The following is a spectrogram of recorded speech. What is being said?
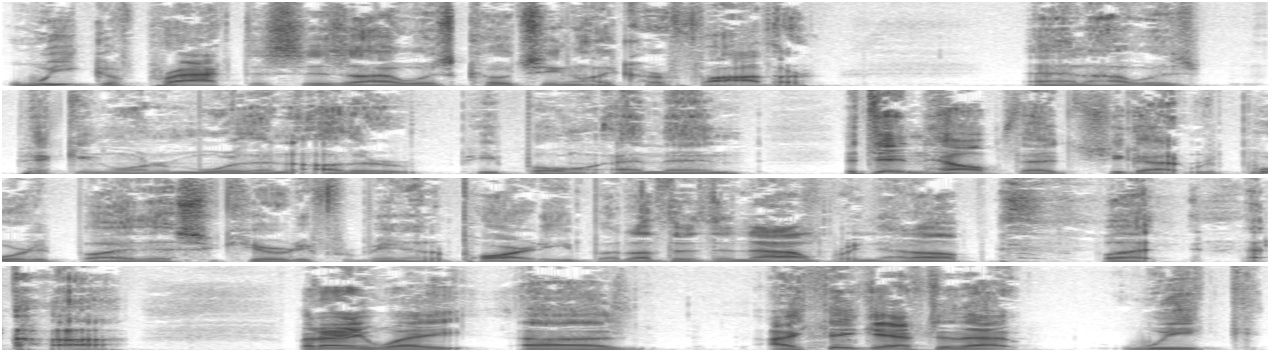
week of practices, I was coaching like her father, and I was picking on her more than other people. And then it didn't help that she got reported by the security for being at a party. But other than that, I don't bring that up. But but anyway, uh, I think after that week,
